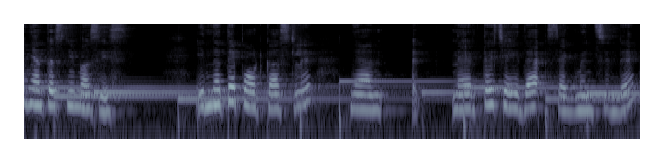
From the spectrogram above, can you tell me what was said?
ഞാൻ തസ്നി അസീസ്. ഇന്നത്തെ പോഡ്കാസ്റ്റിൽ ഞാൻ നേരത്തെ ചെയ്ത സെഗ്മെന്റ്സിന്റെ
